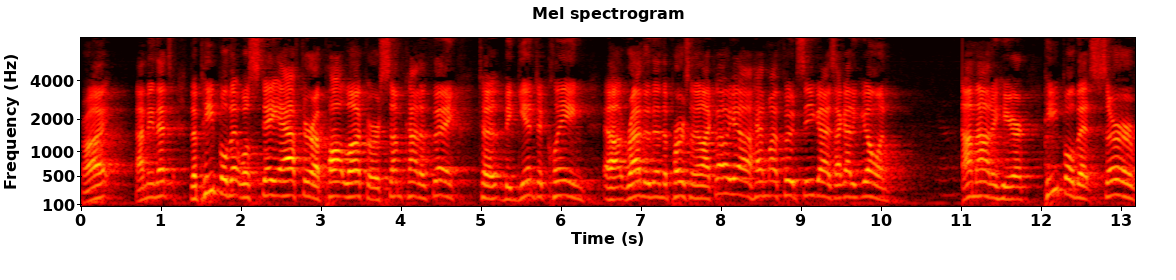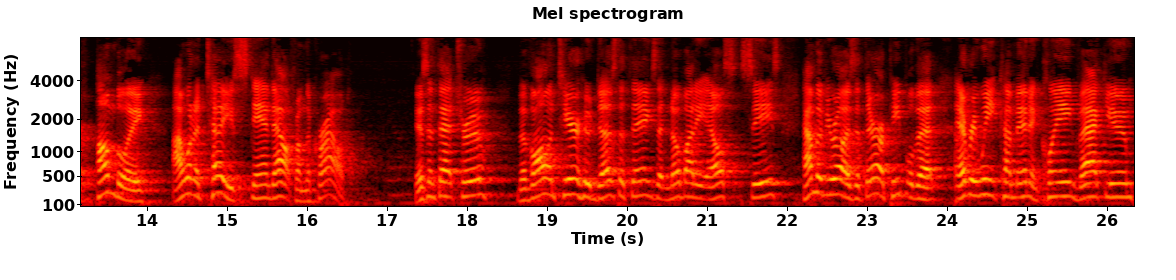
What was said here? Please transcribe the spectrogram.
Right? I mean, that's the people that will stay after a potluck or some kind of thing to begin to clean uh, rather than the person that's like, oh, yeah, I had my food. See you guys. I got to get going. I'm out of here. People that serve humbly, I want to tell you, stand out from the crowd. Isn't that true? The volunteer who does the things that nobody else sees. How many of you realize that there are people that every week come in and clean, vacuum,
